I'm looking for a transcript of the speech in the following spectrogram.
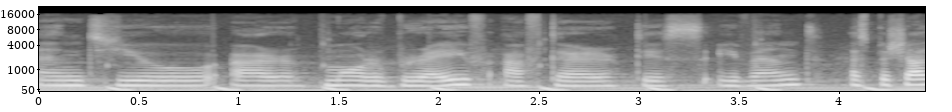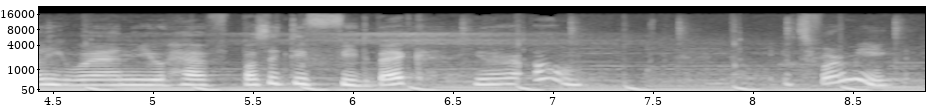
and you are more brave after this event, especially when you have positive feedback. You're, oh, it's for me.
